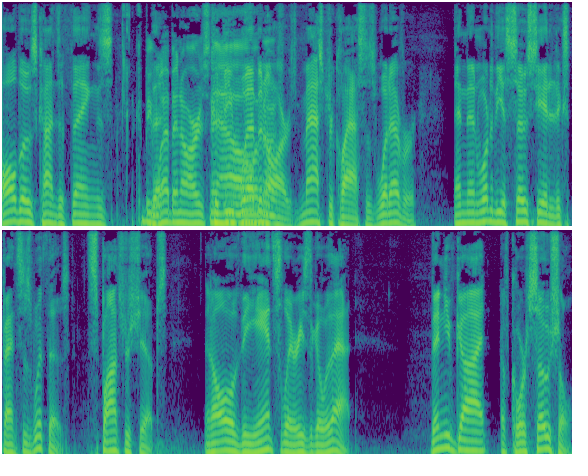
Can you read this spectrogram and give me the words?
all those kinds of things. could be webinars Could now be webinars, master classes, whatever. And then what are the associated expenses with those? Sponsorships and all of the ancillaries that go with that. Then you've got, of course, social.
